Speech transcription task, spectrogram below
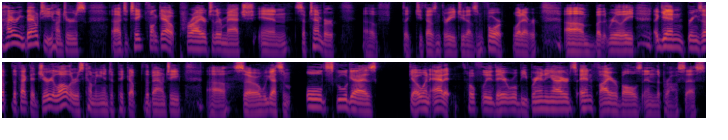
hiring bounty hunters uh, to take Funk out prior to their match in September of like 2003, 2004, whatever. Um, but really, again, brings up the fact that Jerry Lawler is coming in to pick up the bounty. Uh, so we got some old school guys going at it. Hopefully, there will be branding irons and fireballs in the process.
